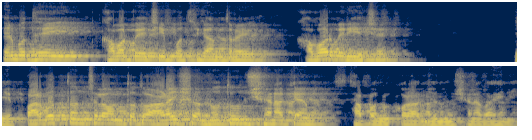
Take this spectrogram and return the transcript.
এর মধ্যেই খবর পেয়েছি পত্রিকান্তরে খবর বেরিয়েছে যে পার্বত্য অঞ্চলে অন্তত আড়াইশো নতুন সেনা ক্যাম্প স্থাপন করার জন্য সেনাবাহিনী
